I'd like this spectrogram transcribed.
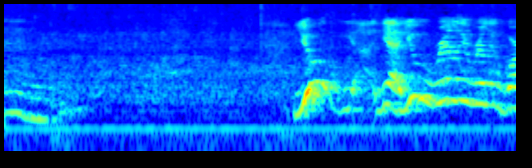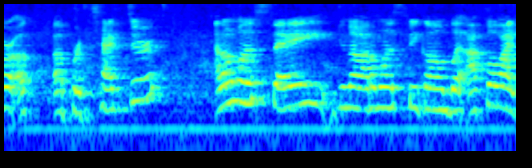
Mm. You, yeah, you really, really were a, a protector. I don't want to say, you know, I don't want to speak on, but I feel like,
